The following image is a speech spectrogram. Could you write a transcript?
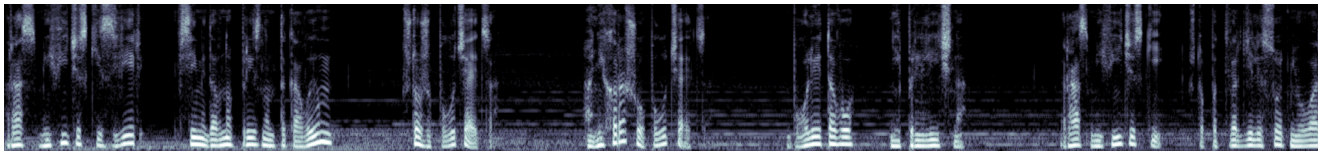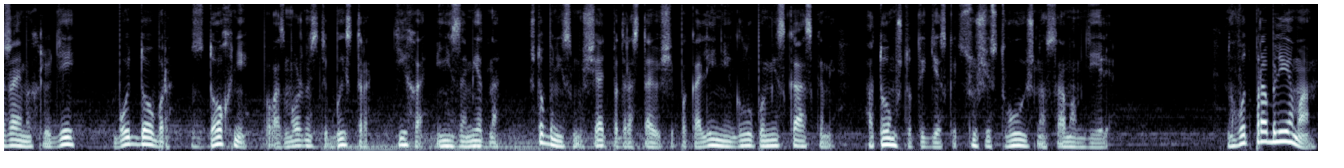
Раз мифический зверь всеми давно признан таковым, что же получается – а нехорошо получается. Более того, неприлично. Раз мифический, что подтвердили сотни уважаемых людей, будь добр, сдохни, по возможности быстро, тихо и незаметно, чтобы не смущать подрастающее поколение глупыми сказками о том, что ты, дескать, существуешь на самом деле. Но вот проблема.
